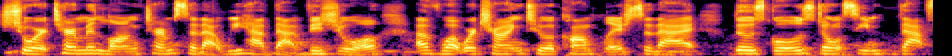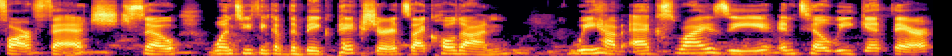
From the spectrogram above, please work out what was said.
short term and long term, so that we have that visual of what we're trying to accomplish so that those goals don't seem that far fetched. So once you think of the big picture, it's like, hold on we have XYZ until we get there.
